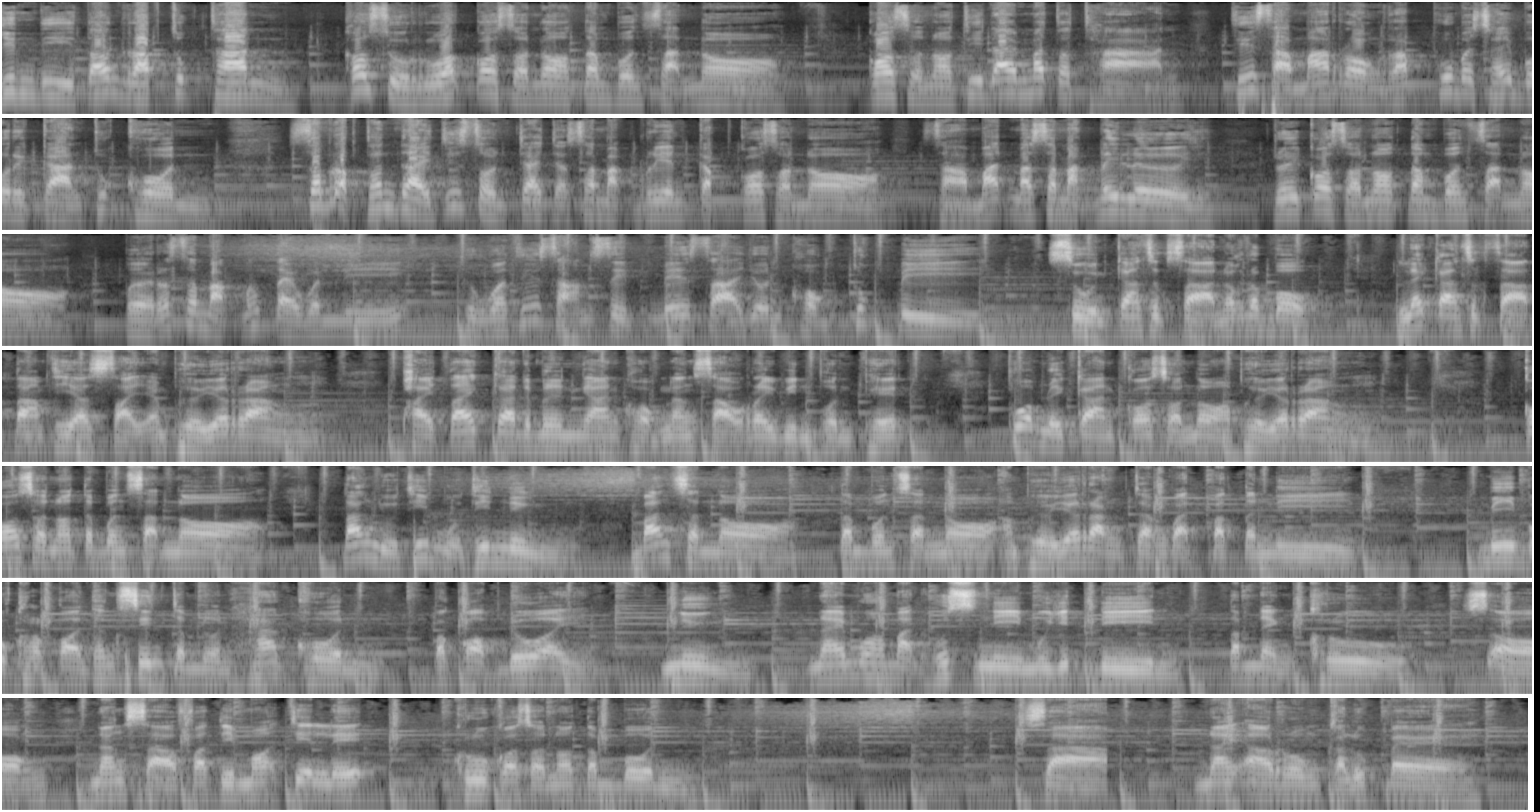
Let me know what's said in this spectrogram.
ยินดีต้อนรับทุกท่าน เข้าสู่รั้วกศนตำบลสะนอกศนที่ได้มาตรฐานที่สามารถรองรับผู้มาใช้บริการทุกคนสำหรับท่านใดที่สนใจจะสมัครเรียนกับกศน สามารถมาสมัครได้เลย โดยกศนตำบลสะนอ เปิดรับสมัครตั้งแต่วันนี้ ถึงวันที่ 30 เมษายนของทุกปี ศูนย์การศึกษานอกระบบ และการศึกษาตามทยาศัยอำเภอยะรัง ภายใต้การดำเนินงานของนางสาวไรวินพลเพชร ผู้อำนวยการกศนอำเภอยะรัง กศนตำบลสันนอ ตั้งอยู่ที่หมู่ที่ 1 บ้านสันนอตำบลสันนออำเภอยะรังจังหวัดปัตตานี มีบุคลากรทั้งสิ้นจำนวน 5 คน ประกอบด้วย 1. นายมูฮัมหมัดฮุสนีมุยิดดีนตำแหน่งครู 2. นางสาวฟาติมะเจเลครูกศนตำบล 3. นายอารมณ์กะลุกแบ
